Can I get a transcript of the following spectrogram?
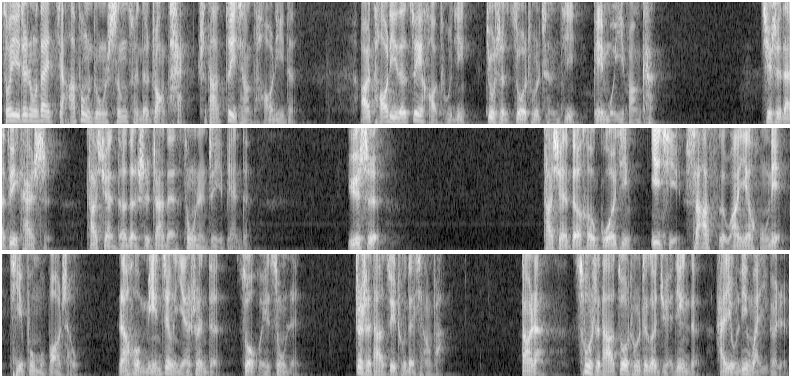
所以，这种在夹缝中生存的状态是他最想逃离的。而逃离的最好途径就是做出成绩给某一方看。其实，在最开始，他选择的是站在宋人这一边的。于是，他选择和郭靖一起杀死完颜洪烈，替父母报仇，然后名正言顺地做回宋人。这是他最初的想法，当然，促使他做出这个决定的还有另外一个人，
